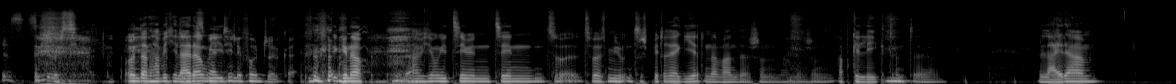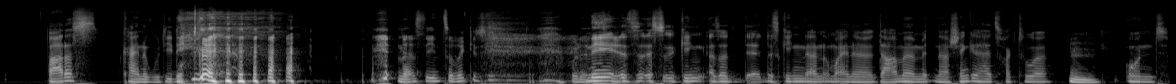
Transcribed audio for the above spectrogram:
Das ist gut. Und dann habe ich leider irgendwie Telefonjoker. genau. Da habe ich irgendwie 10, 10, 12 Minuten zu spät reagiert und da waren sie schon, haben sie schon abgelegt. Und äh, leider war das keine gute Idee. Na, hast du ihn zurückgeschickt? Oder nee, es, es ging, also äh, das ging dann um eine Dame mit einer Schenkelhalsfraktur Hm. und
